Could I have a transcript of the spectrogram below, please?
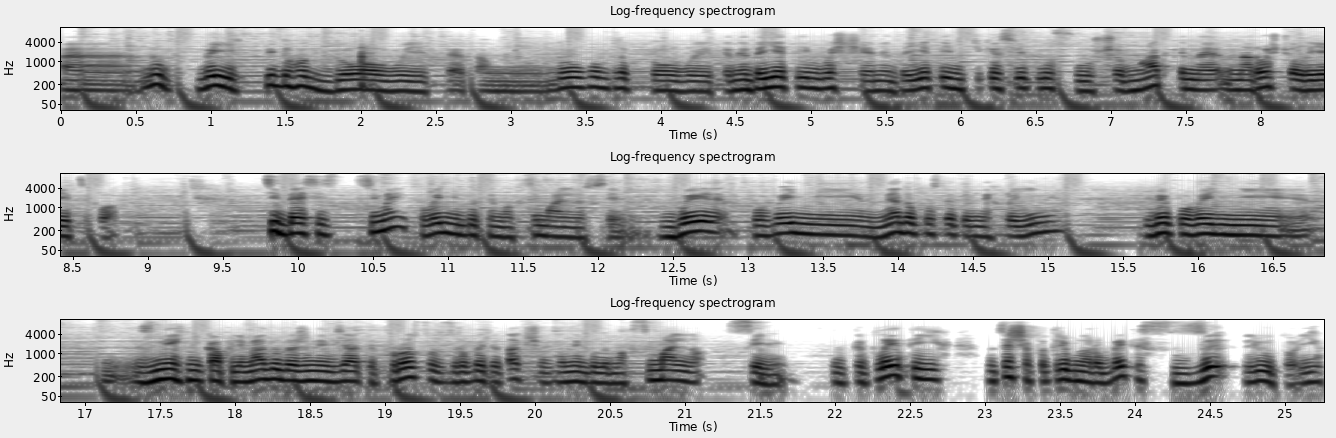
Е, ну, ви їх підгодовуєте, там, доукомплектовуєте, не даєте їм вощини, не даєте їм тільки світлу суш, щоб матки не нарощували яйцеклад. Ці 10 сімей повинні бути максимально сильні. Ви повинні не допустити в них роїння, і ви повинні з них ні каплі меду навіть не взяти, просто зробити так, щоб вони були максимально сильні. Утеплити їх. Ну, це ще потрібно робити з лютого. Їх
